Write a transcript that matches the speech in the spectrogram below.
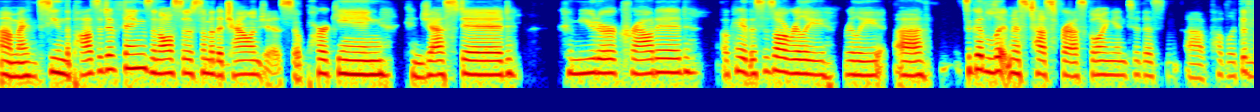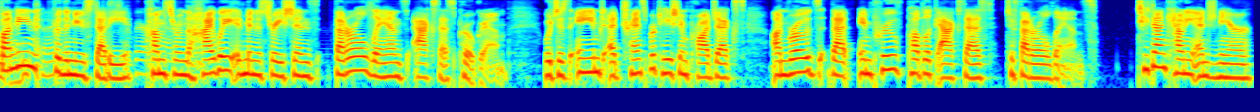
Um, I've seen the positive things and also some of the challenges. So parking, congested, commuter, crowded. Okay, this is all really, really uh, it's a good litmus test for us going into this uh, public. The funding for the new study comes from the Highway Administration's Federal Lands Access Program, which is aimed at transportation projects on roads that improve public access to federal lands. Teton County engineer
